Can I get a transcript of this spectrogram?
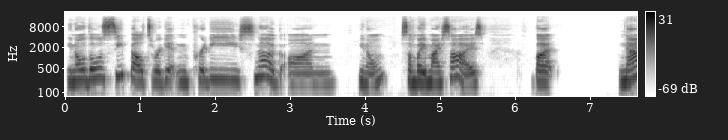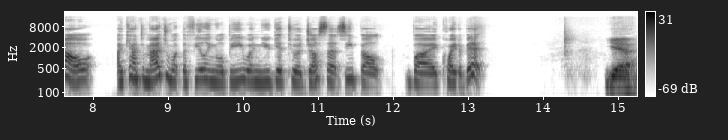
You know, those seatbelts were getting pretty snug on, you know, somebody my size. But now I can't imagine what the feeling will be when you get to adjust that seatbelt by quite a bit. Yeah,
